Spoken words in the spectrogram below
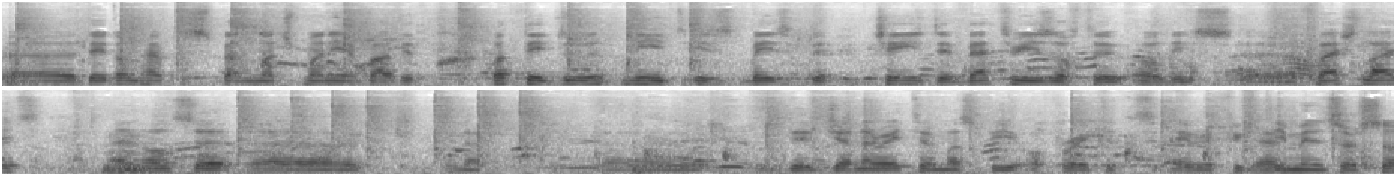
Uh, they don't have to spend much money about it. What they do need is basically change the batteries of the all these uh, flashlights, mm -hmm. and mm-hmm. also uh, you know uh, the generator must be operated every 15 yeah. minutes or so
